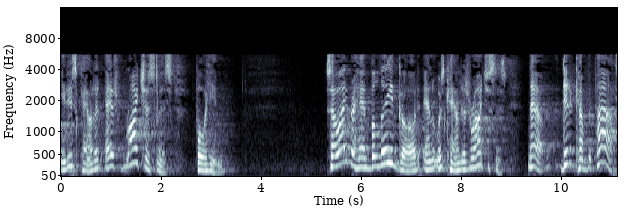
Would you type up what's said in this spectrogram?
it is counted as righteousness for him. So Abraham believed God and it was counted as righteousness. Now, did it come to pass?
